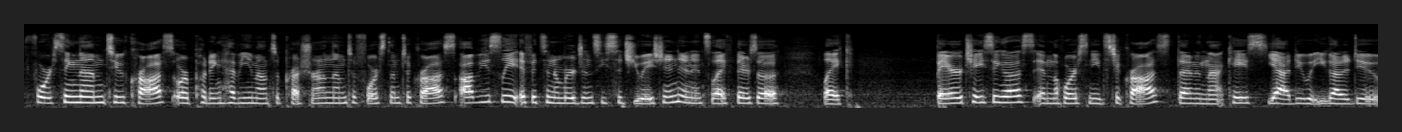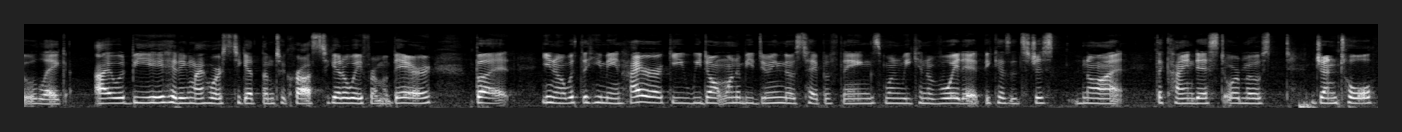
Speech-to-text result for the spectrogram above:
forcing them to cross or putting heavy amounts of pressure on them to force them to cross. Obviously, if it's an emergency situation and it's like there's a like bear chasing us and the horse needs to cross, then in that case, yeah, do what you got to do. Like I would be hitting my horse to get them to cross to get away from a bear, but you know, with the humane hierarchy, we don't want to be doing those type of things when we can avoid it because it's just not the kindest or most gentle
